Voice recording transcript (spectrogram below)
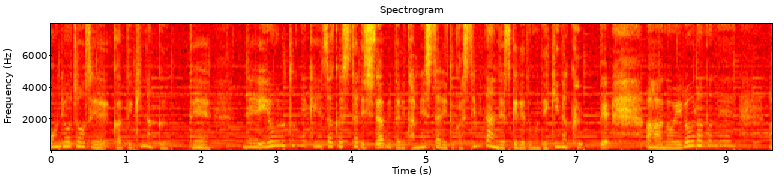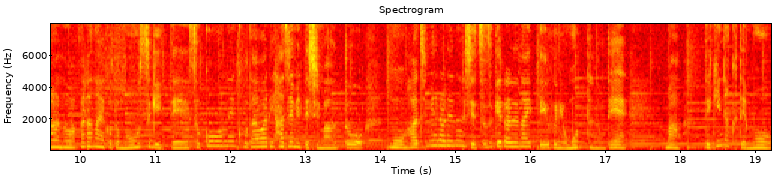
う音量調整ができなくってでいろいろとね検索したり調べたり試したりとかしてみたんですけれどもできなくってあのいろいろとねあの分からないことも多すぎてそこをねこだわり始めてしまうともう始められないし続けられないっていうふうに思ったのでまあできなくても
